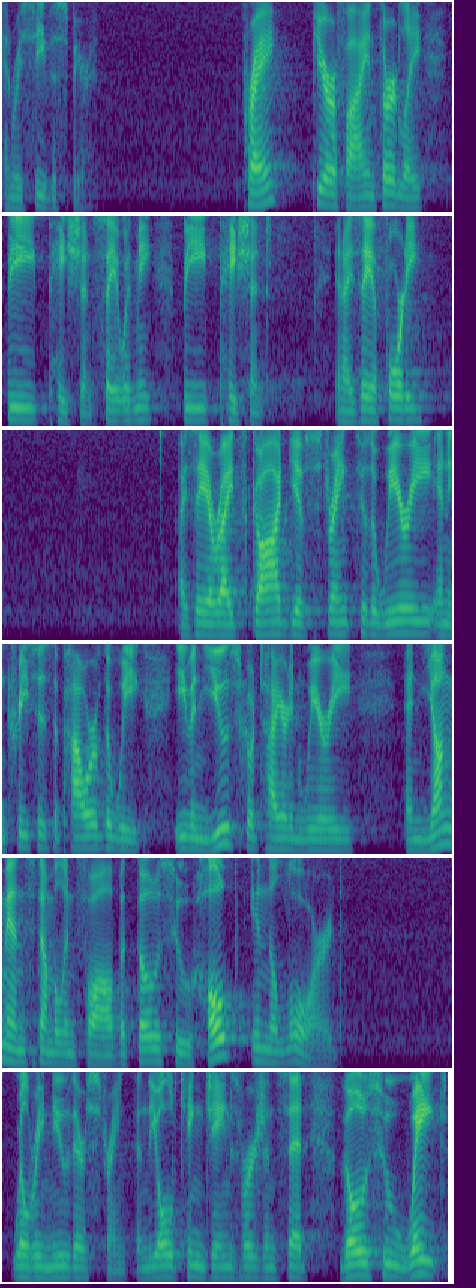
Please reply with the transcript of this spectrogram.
and receive the Spirit. Pray, purify, and thirdly, be patient. Say it with me be patient. In Isaiah 40, Isaiah writes, God gives strength to the weary and increases the power of the weak. Even youths grow tired and weary, and young men stumble and fall. But those who hope in the Lord will renew their strength. And the old King James Version said, Those who wait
